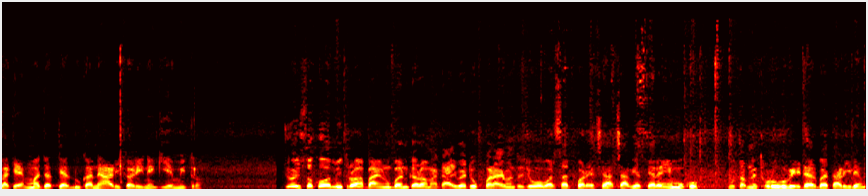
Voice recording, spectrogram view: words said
બાકી એમ જ અત્યારે દુકાને આડી કરીને ગઈએ મિત્રો. જોઈ શકો મિત્રો, આ બાયણું બંધ કરવા માટે આવ્યો ઉપર આવ્યો ને તો જુઓ વરસાદ પડે છે. આ ચાવી અત્યારે અહીં મૂકું. હું તમને થોડું વેધર બતાડી દઉં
